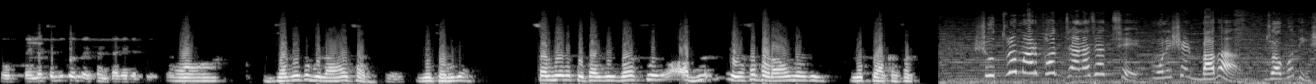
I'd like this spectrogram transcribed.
तो पहले से भी कोई पेशेंट था क्या जगदीश और जब ही तो बुलाया सर ये चल गया सर मेरे पिताजी बस अब ऐसे पड़ा हूँ मैं भी मैं क्या कर सकता সূত্র মারফত জানা যাচ্ছে মনীষের বাবা জগদীশ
